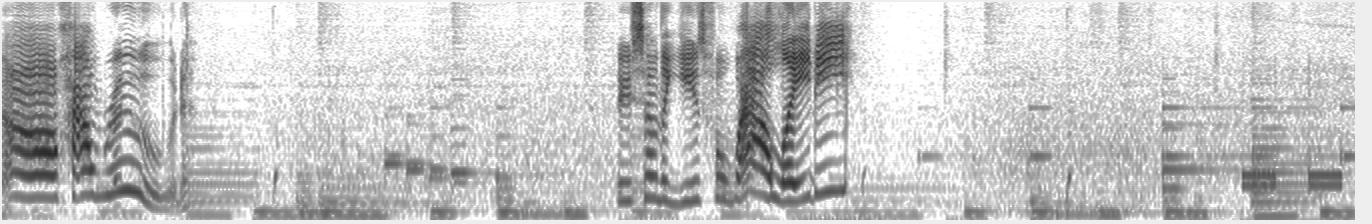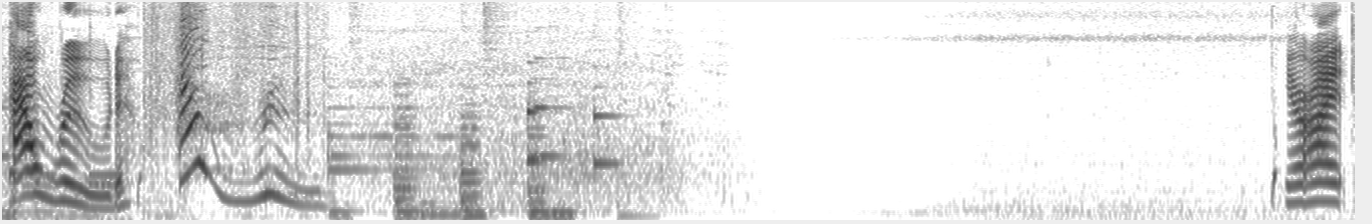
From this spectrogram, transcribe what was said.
Oh, how rude. Do something useful. Wow, lady! How rude. How rude. You alright?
